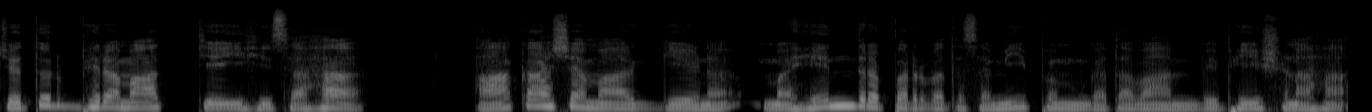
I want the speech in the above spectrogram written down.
चतुर्भिरमात्यैः सह आकाशमार्गेण महेन्द्रपर्वतसमीपम् गतवान् विभीषणः।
